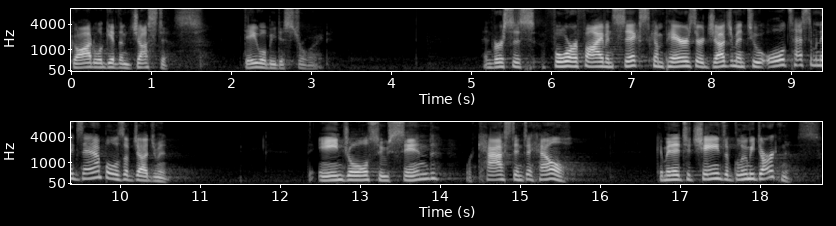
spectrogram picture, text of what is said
God will give them justice. They will be destroyed. And verses 4, 5, and 6 compares their judgment to Old Testament examples of judgment. The angels who sinned were cast into hell committed to chains of gloomy darkness.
